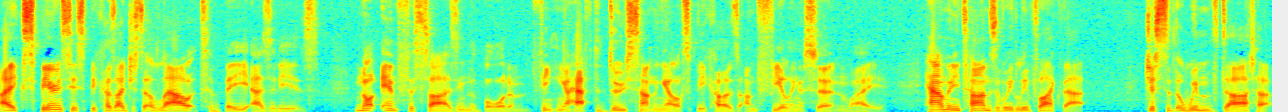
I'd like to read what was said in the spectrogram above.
I experience this because I just allow it to be as it is, not emphasizing the boredom, thinking I have to do something else because I'm feeling a certain way. How many times have we lived like that? Just at the whim of data.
